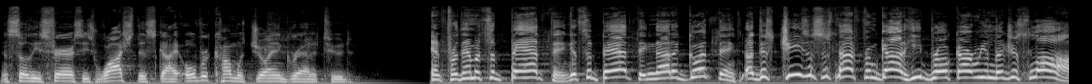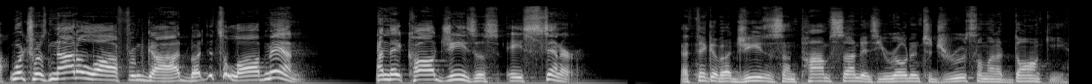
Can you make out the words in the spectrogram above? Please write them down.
And so these Pharisees watched this guy overcome with joy and gratitude and for them, it's a bad thing. It's a bad thing, not a good thing. Uh, this Jesus is not from God. He broke our religious law, which was not a law from God, but it's a law of men. And they called Jesus a sinner. I think about Jesus on Palm Sunday as he rode into Jerusalem on a donkey.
